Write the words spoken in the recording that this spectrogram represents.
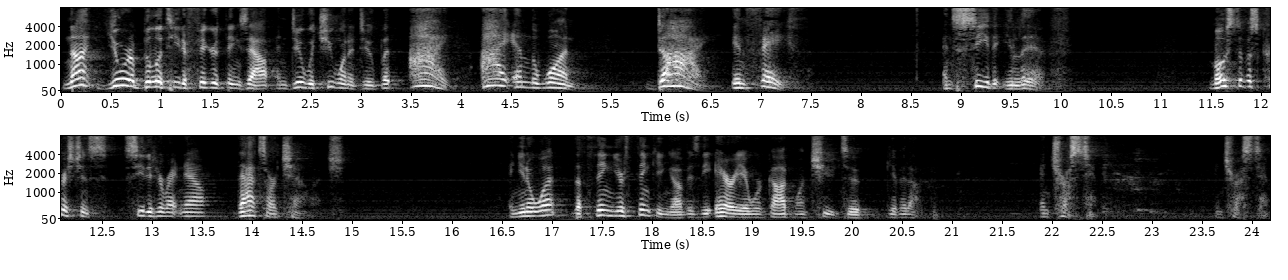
Not your ability to figure things out and do what you want to do, but I, I am the one. Die in faith and see that you live. Most of us Christians seated here right now, that's our challenge. And you know what? The thing you're thinking of is the area where God wants you to give it up and trust Him. And trust Him.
